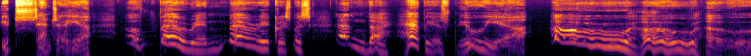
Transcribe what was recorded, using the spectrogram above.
It's Santa here. A very Merry Christmas and the happiest New Year. Ho, ho, ho.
